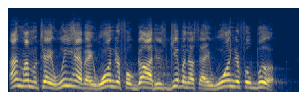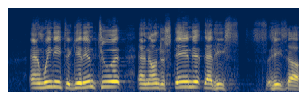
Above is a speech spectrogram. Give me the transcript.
I'm, I'm going to tell you, we have a wonderful God who's given us a wonderful book. And we need to get into it and understand it that He's, he's, uh,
